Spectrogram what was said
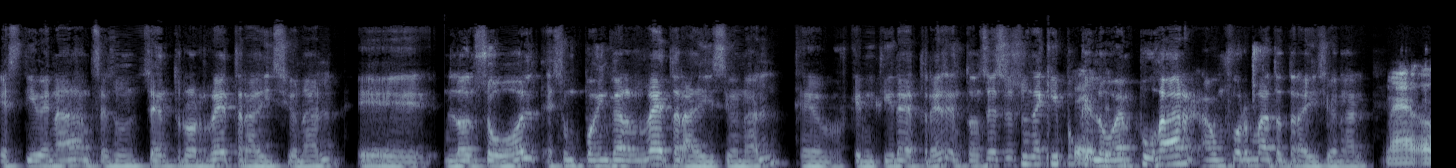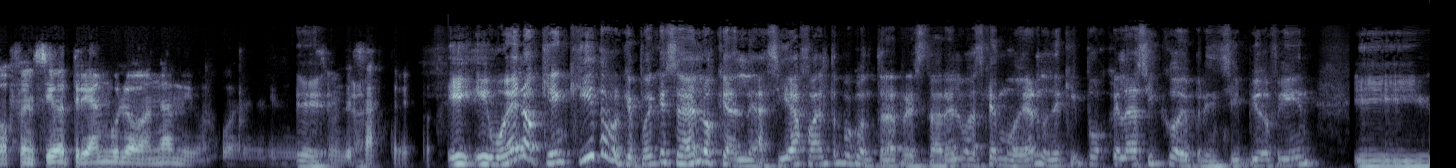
Steven Adams es un centro retradicional. Eh, Lonzo Ball es un point guard retradicional, eh, porque ni tira de tres. Entonces es un equipo que lo va a empujar a un formato tradicional. Ofensiva triángulo Van Gandhi jugar es un eh, desastre. Y, y, bueno, ¿quién quita? Porque puede que sea lo que le hacía falta para contrarrestar el básquet moderno, un equipo clásico de principio a fin y,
